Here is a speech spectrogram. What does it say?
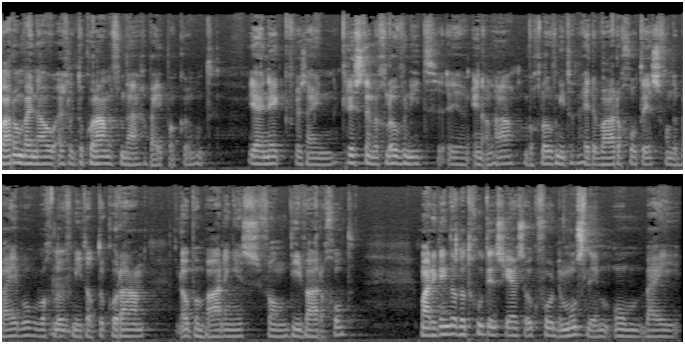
waarom wij nou eigenlijk de Koran er vandaag bijpakken. Want jij en ik, we zijn christen, we geloven niet eh, in Allah. We geloven niet dat hij de ware God is van de Bijbel. We geloven hmm. niet dat de Koran een openbaring is van die ware God. Maar ik denk dat het goed is, juist ook voor de moslim, om bij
